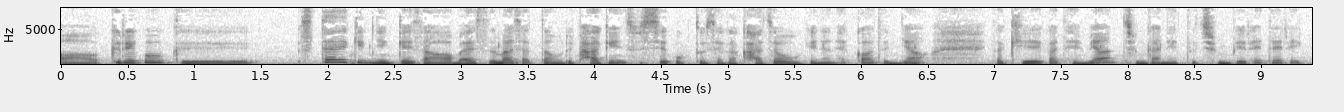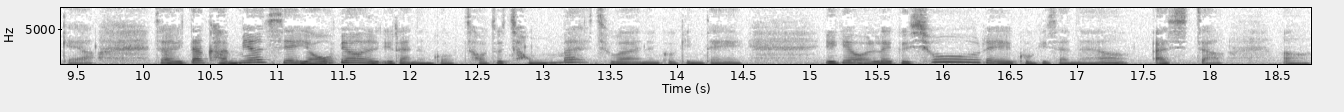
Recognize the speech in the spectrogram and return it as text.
어, 그리고 그, 스타일김님께서 말씀하셨던 우리 박인수 씨 곡도 제가 가져오기는 했거든요. 그래서 기회가 되면 중간에 또 준비를 해드릴게요. 자, 일단 감미연 씨의 여우별이라는 곡, 저도 정말 좋아하는 곡인데, 이게 원래 그 쇼의 곡이잖아요. 아시죠? 어.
